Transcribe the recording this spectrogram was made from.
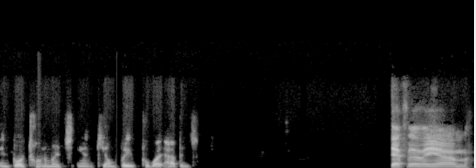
in both tournaments and can't wait for what happens. Definitely. Um.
